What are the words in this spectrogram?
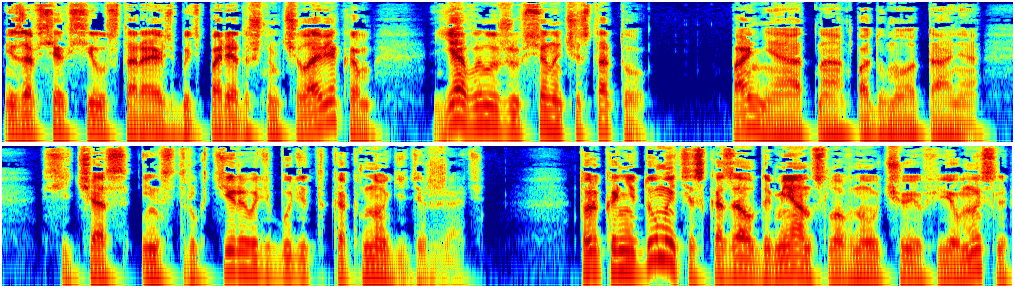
изо всех сил стараюсь быть порядочным человеком, я выложу все на чистоту». «Понятно», — подумала Таня, — Сейчас инструктировать будет, как ноги держать. «Только не думайте», — сказал Дамиан, словно учуяв ее мысль,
